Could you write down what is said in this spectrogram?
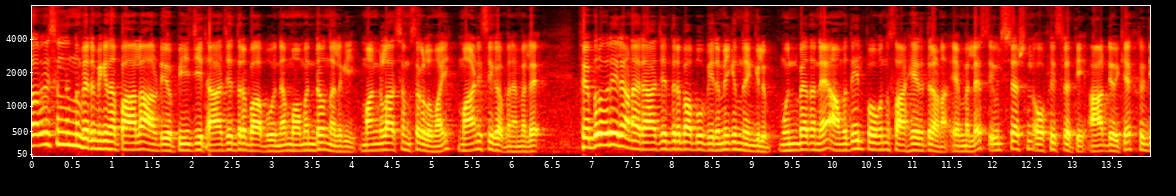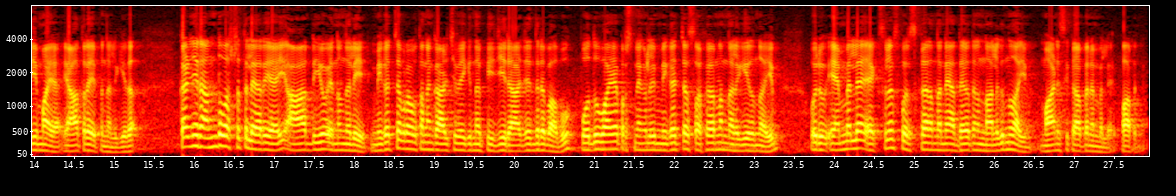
സർവീസിൽ നിന്നും വിരമിക്കുന്ന Pala R D O P G Rajendra ബാബുവിന് മൊമന്റോ നൽകി. മംഗളാശംസകളുമായി Mani C M L A. ഫെബ്രുവരിയിലാണ് രാജേന്ദ്രബാബു വിരമിക്കുന്നതെങ്കിലും മുൻപേ തന്നെ അവധിയിൽ പോകുന്ന സാഹചര്യത്തിലാണ് M L A civil station ഓഫീസിലെത്തി ആർ ഡി ഒയ്ക്ക് ഹൃദ്യമായ യാത്രയയപ്പ് നൽകിയത്. കഴിഞ്ഞ രണ്ടു വർഷത്തിലേറെയായി ആർ ഡി ഒ എന്ന നിലയിൽ മികച്ച പ്രവർത്തനം കാഴ്ചവെക്കുന്ന പി ജി രാജേന്ദ്ര ബാബു പൊതുവായ പ്രശ്നങ്ങളിൽ മികച്ച സഹകരണം നൽകിയിരുന്നതായും ഒരു എം എൽ എ എക്സലൻസ് പുരസ്കാരം തന്നെ അദ്ദേഹത്തിന് നൽകുന്നതായും Mani C Kappan M L A പറഞ്ഞു.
